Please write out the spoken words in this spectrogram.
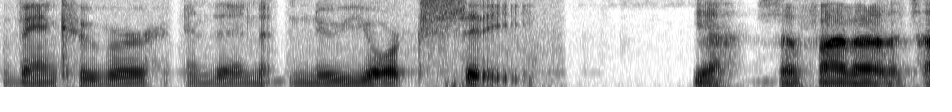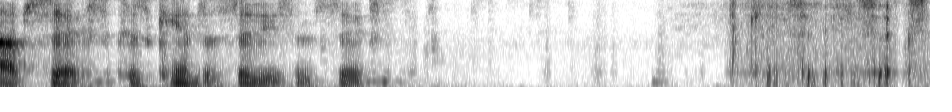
Vancouver, and then New York City. Yeah, so five out of the top six because Kansas City's in sixth. Kansas City in six.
